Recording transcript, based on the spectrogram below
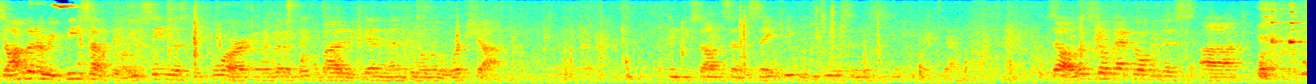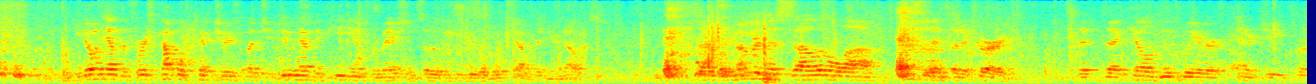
So I'm going to repeat something. You've seen this before, and we're going to think about it again and then do a little workshop. Think you saw this the safety. Did you do this in this? Yeah. So let's go back over this. Uh, you don't have the first couple pictures, but you do have the key information so that we can do the workshop in your notes. So remember this uh, little uh, incident that occurred that uh, killed nuclear energy for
